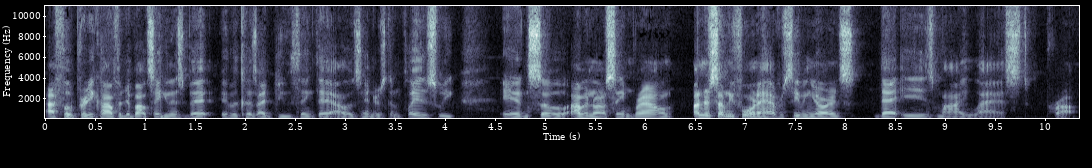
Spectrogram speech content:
I feel pretty confident about taking this bet because I do think that Alexander is going to play this week. And so I'm in Ross St. Brown under 74 and a half receiving yards. That is my last prop.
